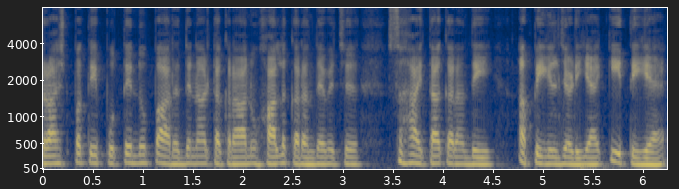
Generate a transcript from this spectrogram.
ਰਾਸ਼ਟਰਪਤੀ ਪੁਤਿਨ ਨੂੰ ਭਾਰਤ ਦੇ ਨਾਲ ਟਕਰਾਅ ਨੂੰ ਹੱਲ ਕਰਨ ਦੇ ਵਿੱਚ ਸਹਾਇਤਾ ਕਰਨ ਦੀ ਅਪੀਲ ਜਿਹੜੀ ਹੈ, ਕੀਤੀ ਹੈ।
